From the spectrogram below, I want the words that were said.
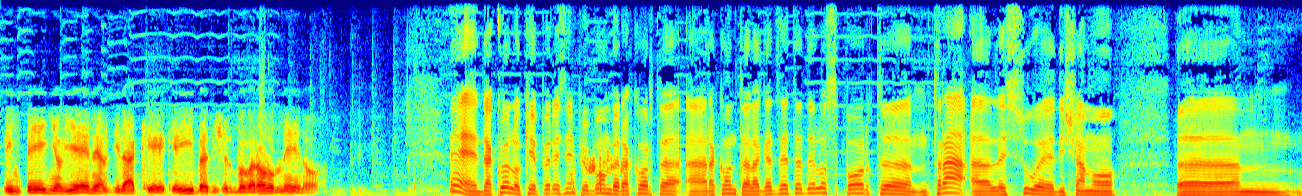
l'impegno viene al di là che, che Ibra dice due parole o meno. Eh, da quello che per esempio Bomber racconta, eh, racconta la Gazzetta dello Sport, eh, tra eh, le sue diciamo ehm,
